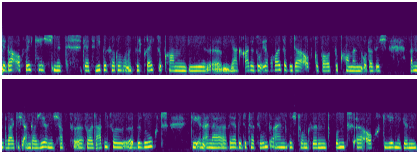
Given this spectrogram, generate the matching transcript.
mir war auch wichtig, mit der Zivilbevölkerung ins Gespräch zu kommen, die ähm, ja gerade so ihre Häuser wieder aufgebaut bekommen oder sich anderweitig engagieren. Ich habe äh, Soldaten für, äh, besucht, die in einer Rehabilitationseinrichtung sind und äh, auch diejenigen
